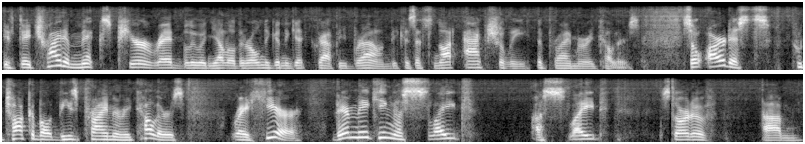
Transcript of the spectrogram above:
if they try to mix pure red, blue, and yellow, they're only going to get crappy brown because that's not actually the primary colors. So artists who talk about these primary colors right here, they're making a slight, a slight sort of, um,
